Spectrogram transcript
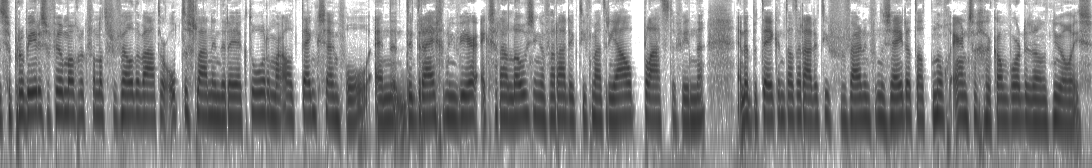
ze proberen zoveel mogelijk van het vervuilde water op te slaan in de reactoren. Maar alle tanks zijn vol. En er dreigen nu weer extra lozingen van radioactief materiaal plaats te vinden. En dat betekent dat de radioactieve vervuiling van de zee dat dat nog ernstiger kan worden dan het nu al is.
